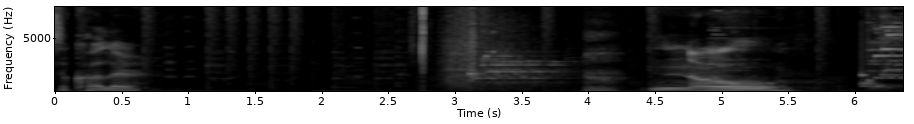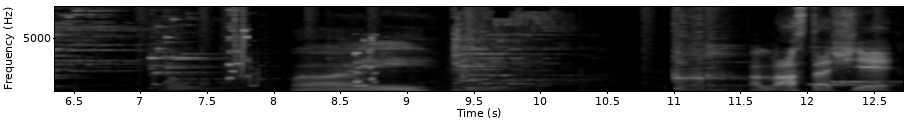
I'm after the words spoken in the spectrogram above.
The color? no. Why? I lost that shit.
